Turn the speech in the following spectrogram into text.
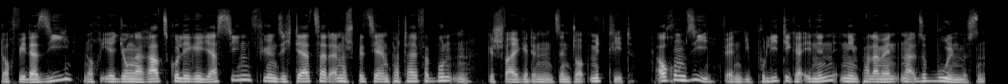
Doch weder sie noch ihr junger Ratskollege Yassin fühlen sich derzeit einer speziellen Partei verbunden, geschweige denn sind dort Mitglied. Auch um sie werden die PolitikerInnen in den Parlamenten also buhlen müssen.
